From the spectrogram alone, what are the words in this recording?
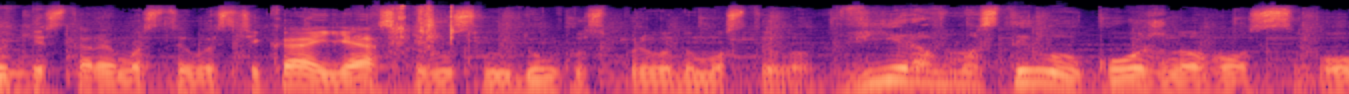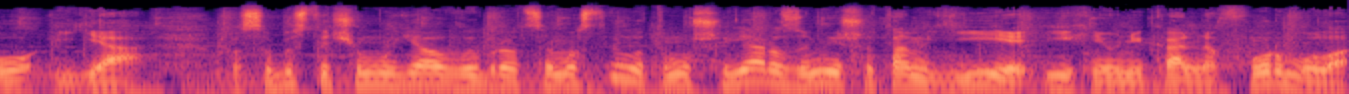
Доки старе мастило стікає, я скажу свою думку з приводу мастила. Віра в мастило у кожного своя. Особисто чому я вибрав це мастило, тому що я розумію, що там є їхня унікальна формула,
